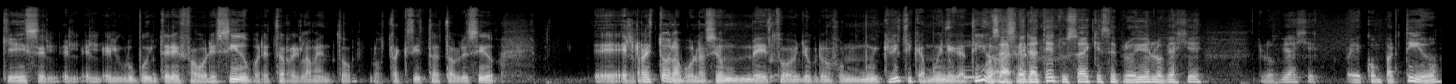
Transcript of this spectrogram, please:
que es el, el- grupo de interés favorecido por este reglamento, los taxistas establecidos, eh, el resto de la población ve esto, yo creo, de forma muy crítica, muy negativa. O sea, espérate, tú sabes que se prohíben los viajes, los viajes eh, compartidos,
